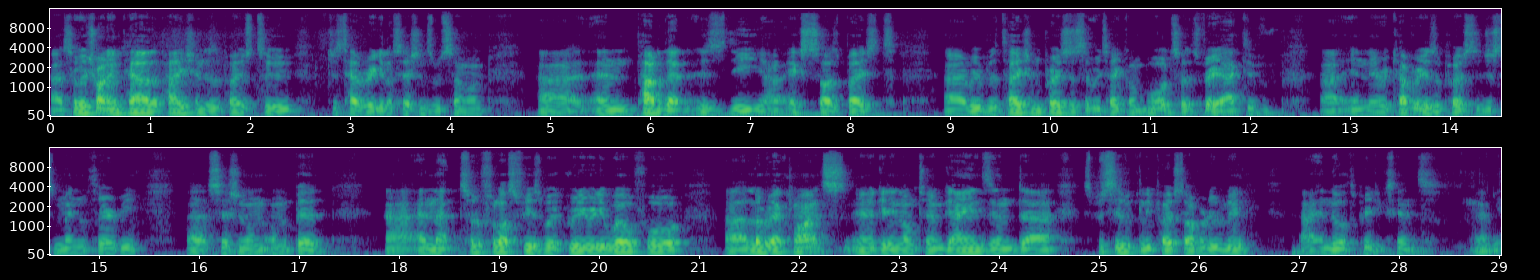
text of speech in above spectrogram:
Uh, so we're trying to empower the patient as opposed to just have regular sessions with someone, uh, and part of that is the uh, rehabilitation process that we take on board. So it's very active uh, in their recovery as opposed to just a manual therapy uh, session on, on the bed. Uh, and that sort of philosophy has worked really, really well for uh, a lot of our clients, you know, getting long term gains and uh, specifically post operatively uh, in the orthopedic sense. Yeah. yeah.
